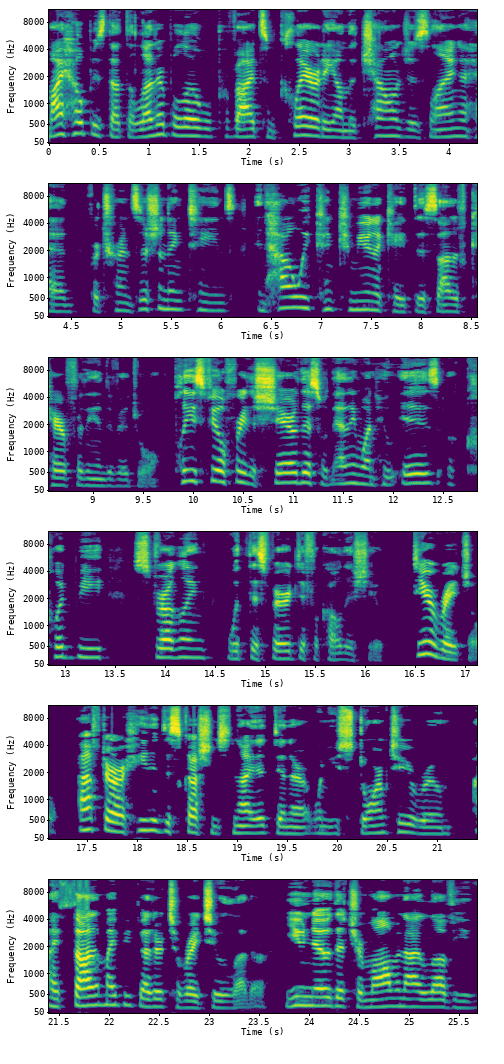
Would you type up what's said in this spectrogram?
My hope is that the letter below will provide some clarity on the challenges lying ahead for transitioning teens and how we can communicate this out of care for the individual. Please feel free to share this with anyone who is or could be struggling with this very difficult issue. Dear Rachel, after our heated discussion tonight at dinner when you stormed to your room, I thought it might be better to write you a letter. You know that your mom and I love you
